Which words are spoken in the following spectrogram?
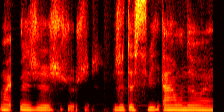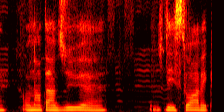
Oui, mais je, je, te suis. Hein. On, a, euh, on a entendu euh, des histoires avec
